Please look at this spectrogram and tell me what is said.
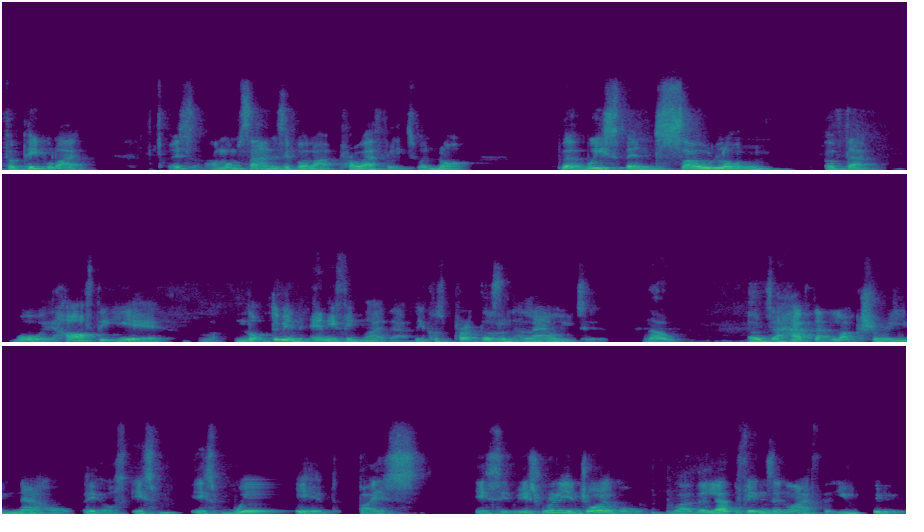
for people like it's, I'm not saying as if we're like pro athletes, we're not. But we spent so long of that, well, half the year not doing anything like that because prep doesn't allow you to. no, So to have that luxury now, it, it's it's weird, but it's it's it's really enjoyable. Like the little things in life that you didn't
